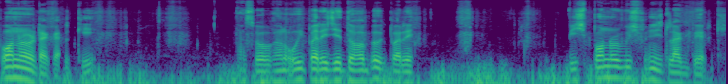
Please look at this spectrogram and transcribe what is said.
পনেরো টাকা আর কি। সো ওখানে ওই পারে যেতে হবে, ওই পারে বিশ, পনেরো, বিশ মিনিট লাগবে আর কি।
